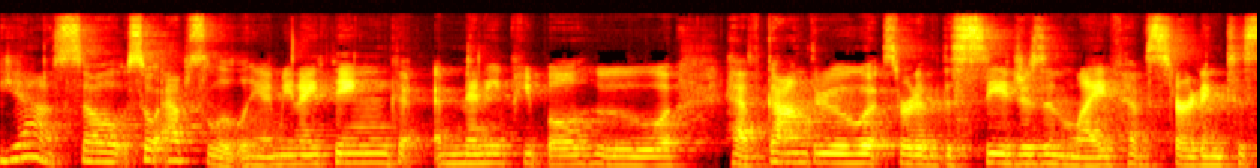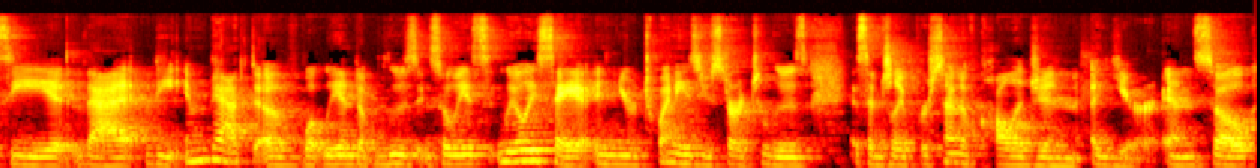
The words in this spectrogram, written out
Yeah, so so absolutely. I mean, I think many people who have gone through sort of the stages in life have starting to see that the impact of what we end up losing. So we we always say in your 20s you start to lose essentially a percent of collagen a year. And so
